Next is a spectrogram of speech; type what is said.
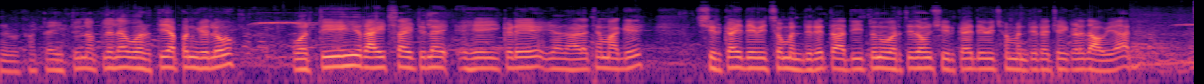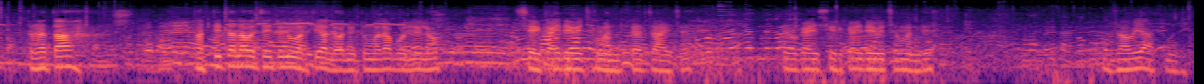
बघा आता इथून आपल्याला वरती आपण गेलो. वरती राईट साईडला हे इकडे या झाडाच्या मागे शिरकाई देवीचं मंदिर आहे. तर आधी इथून वरती जाऊन शिरकाई देवीच्या मंदिराच्या इकडे जाऊया. तर आता हत्ती तलावाच्या इथून वरती आलो आणि तुम्हाला बोललेलो शिरकाई देवीच्या मंदिरात जायचं आहे ते बघा हे शिरकाई देवीचं मंदिर. जाऊया आतमध्ये.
